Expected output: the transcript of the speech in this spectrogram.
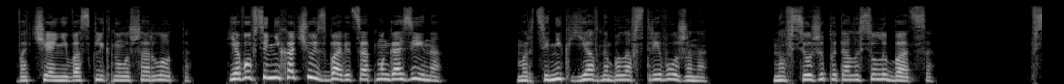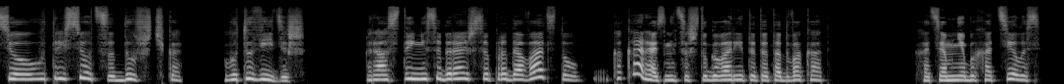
— в отчаянии воскликнула Шарлотта. Я вовсе не хочу избавиться от магазина!» Мартиник явно была встревожена, но все же пыталась улыбаться. «Все утрясется, душечка, вот увидишь. Раз ты не собираешься продавать, то какая разница, что говорит этот адвокат? Хотя мне бы хотелось,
